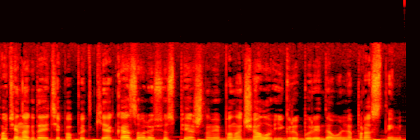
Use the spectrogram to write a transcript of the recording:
Хоть иногда эти попытки оказывались успешными, поначалу игры были довольно простыми,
